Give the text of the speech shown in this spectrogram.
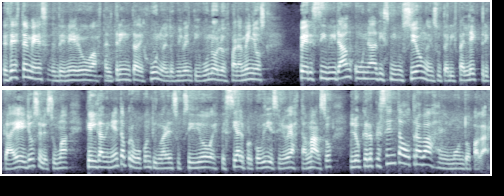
Desde este mes de enero hasta el 30 de junio del 2021, los panameños percibirán una disminución en su tarifa eléctrica. A ello se le suma que el gabinete aprobó continuar el subsidio especial por COVID-19 hasta marzo, lo que representa otra baja en el monto a pagar.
